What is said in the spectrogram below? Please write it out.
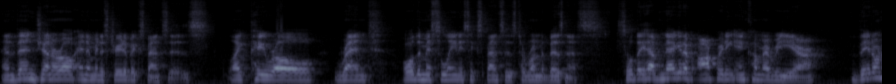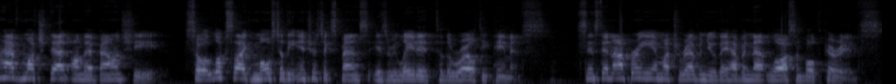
and then general and administrative expenses, like payroll, rent, or the miscellaneous expenses to run the business. So they have negative operating income every year, they don't have much debt on their balance sheet, so it looks like most of the interest expense is related to the royalty payments. Since they're not bringing in much revenue, they have a net loss in both periods.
